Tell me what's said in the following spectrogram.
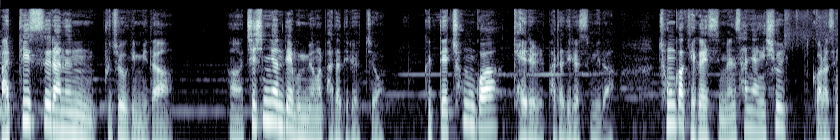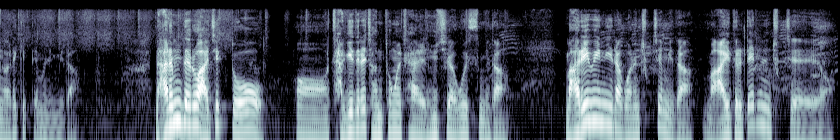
마티스라는 부족입니다. 어, 70년대 문명을 받아들였죠. 그때 총과 개를 받아들였습니다. 총과 개가 있으면 사냥이 쉬울 거라 생각을 했기 때문입니다. 나름대로 아직도 어, 자기들의 전통을 잘 유지하고 있습니다. 마리윈이라고 하는 축제입니다. 아이들을 때리는 축제예요.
